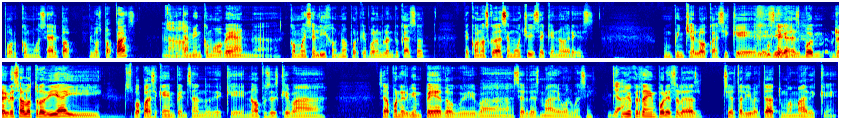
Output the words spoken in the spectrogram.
por cómo sea el pap- los papás Ajá. y también cómo vean ah, cómo es el hijo, ¿no? Porque, por ejemplo, en tu caso, te conozco de hace mucho y sé que no eres un pinche loco, así que les digas, voy, regreso al otro día y tus papás se queden pensando de que no, pues es que va, se va a poner bien pedo, güey, va a hacer desmadre o algo así. Ya. Yo creo también por eso le das cierta libertad a tu mamá de que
